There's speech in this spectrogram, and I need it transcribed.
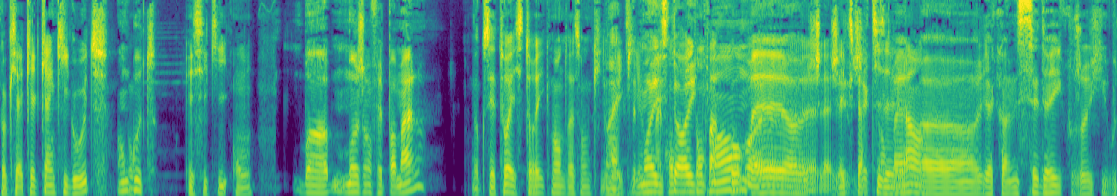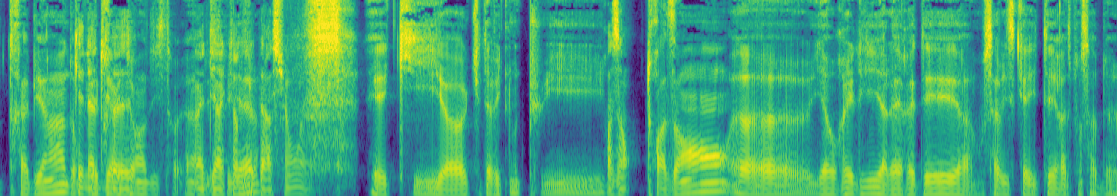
Donc il y a quelqu'un qui goûte. On goûte. Et c'est qui on? Bah, moi, j'en fais pas mal. Donc c'est toi historiquement de toute façon qui. Ouais, qui moi, historiquement, parcours, mais euh, euh, l'expertise est là. hein. euh, Il y a quand même Cédric aujourd'hui qui goûte très bien, donc Qui est notre, directeur industri- Ouais, directeur des industriel, opérations, ouais. et qui euh, qui est avec nous depuis trois ans. trois ans. Euh, il y a Aurélie à la R&D, euh, au service qualité, responsable de,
